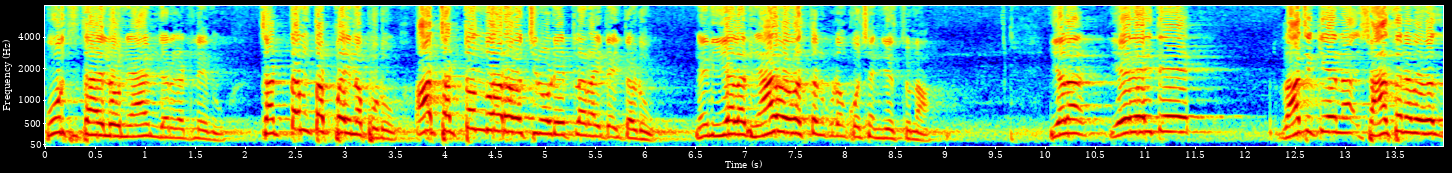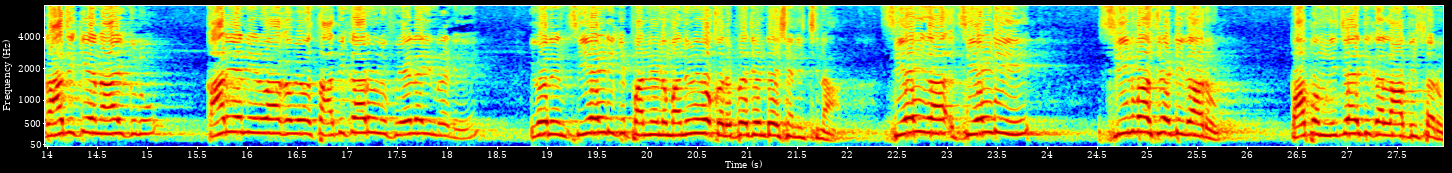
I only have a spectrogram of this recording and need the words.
పూర్తి స్థాయిలో న్యాయం జరగట్లేదు. చట్టం తప్పైనప్పుడు ఆ చట్టం ద్వారా వచ్చినోడు ఎట్లా రైట్ అవుతాడు నేను ఇవాళ న్యాయ వ్యవస్థను కూడా క్వశ్చన్ చేస్తున్నా. ఇలా ఏదైతే రాజకీయ శాసన వ్యవ రాజకీయ నాయకులు కార్యనిర్వాహక వ్యవస్థ అధికారులు ఫెయిల్ అయినరని ఇగో నేను సిఐడికి పన్నెండు మంది మీద ఒక రిప్రజెంటేషన్ ఇచ్చిన. సిఐ సిఐడి శ్రీనివాస్ రెడ్డి గారు పాపం నిజాయితీ గల ఆఫీసరు.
